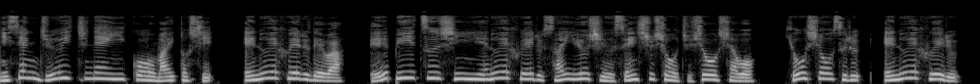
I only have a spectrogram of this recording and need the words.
2011年以降毎年、NFL では AP 通信 NFL 最優秀選手賞受賞者を表彰する NFL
